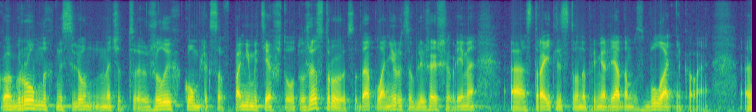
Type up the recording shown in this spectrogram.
огромных населенных, значит, жилых комплексов, помимо тех, что вот уже строятся, да, планируется в ближайшее время строительство, например, рядом с Булатниково, э,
